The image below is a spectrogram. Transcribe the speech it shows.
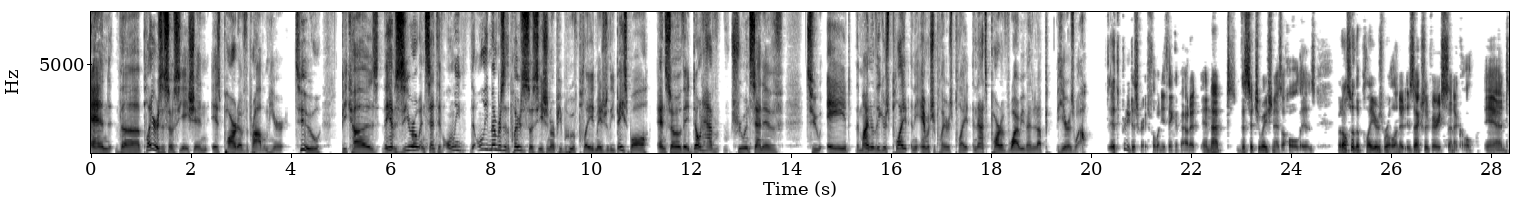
and the Players Association is part of the problem here too because they have zero incentive. Only the only members of the Players Association are people who have played Major League Baseball, and so they don't have true incentive to aid the minor leaguers' plight and the amateur players' plight, and that's part of why we've ended up here as well. It's pretty disgraceful when you think about it, and not the situation as a whole is, but also the players' role in it is actually very cynical. And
